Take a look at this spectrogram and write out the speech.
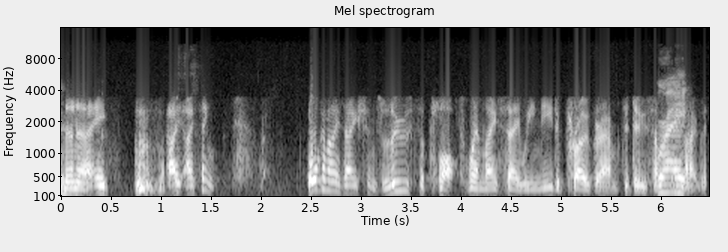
no, no. It, I, I, think organizations lose the plot when they say we need a program to do something right. like this.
